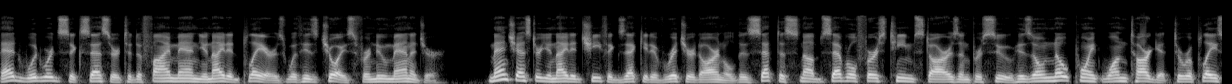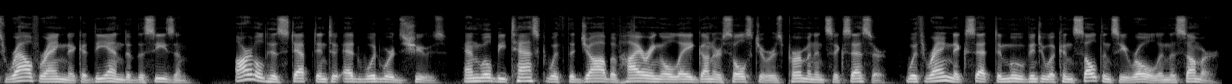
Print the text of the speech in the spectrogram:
Ed Woodward's successor to defy Man United players with his choice for new manager. Manchester United chief executive Richard Arnold is set to snub several first-team stars and pursue his own no-point-one target to replace Ralf Rangnick at the end of the season. Arnold has stepped into Ed Woodward's shoes and will be tasked with the job of hiring Ole Gunnar Solskjaer's permanent successor, with Rangnick set to move into a consultancy role in the summer.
